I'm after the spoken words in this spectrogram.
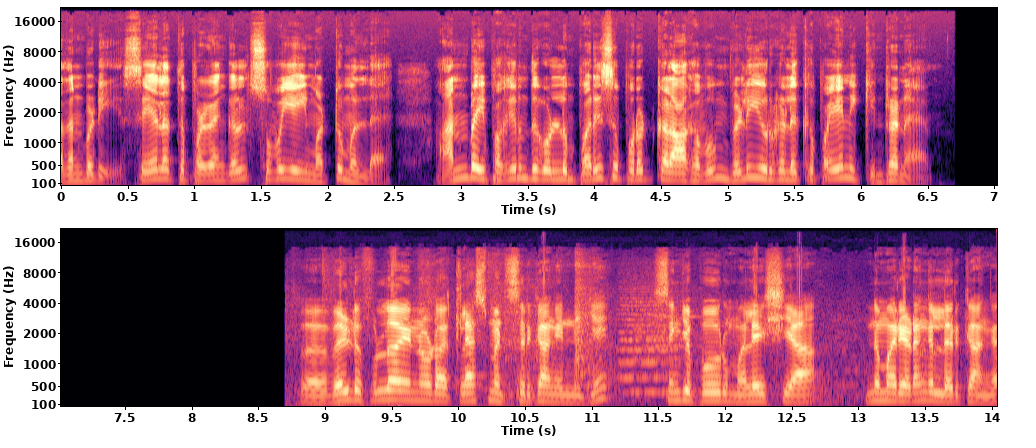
அதன்படி சேலத்து பழங்கள் சுவையை மட்டுமல்ல அன்பை பகிர்ந்து கொள்ளும் பரிசு பொருட்களாகவும் வெளியூர்களுக்கு பயணிக்கின்றன. வேர்ல்டு ஃபுல்லாக என்னோடய கிளாஸ்மேட்ஸ் இருக்காங்க இன்றைக்கி சிங்கப்பூர் மலேசியா இந்த மாதிரி இடங்கள்ல இருக்காங்க.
